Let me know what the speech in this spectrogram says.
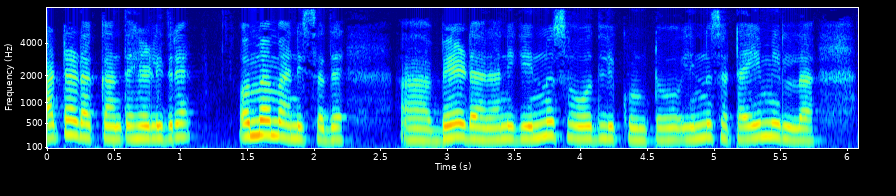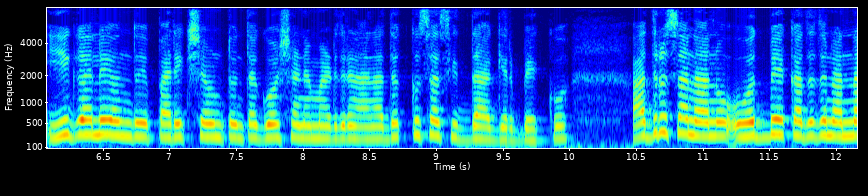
ಆಟಾಡಕ್ಕ ಅಂತ ಹೇಳಿದ್ರೆ ಒಮ್ಮೊಮ್ಮೆ ಅನಿಸ್ತದೆ. ಬೇಡ, ನನಗೆ ಇನ್ನೂ ಸಹ ಓದ್ಲಿಕ್ಕುಂಟು, ಇನ್ನೂ ಸಹ ಟೈಮ್ ಇಲ್ಲ. ಈಗಲೇ ಒಂದು ಪರೀಕ್ಷೆ ಉಂಟು ಅಂತ ಘೋಷಣೆ ಮಾಡಿದ್ರೆ ನಾನು ಅದಕ್ಕೂ ಸಹ ಸಿದ್ಧ ಆಗಿರ್ಬೇಕು. ಆದ್ರೂ ಸಹ ನಾನು ಓದ್ಬೇಕಾದದ್ದು ನನ್ನ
